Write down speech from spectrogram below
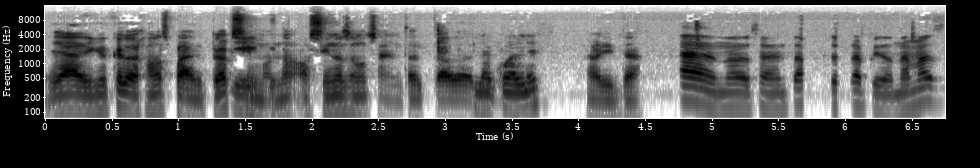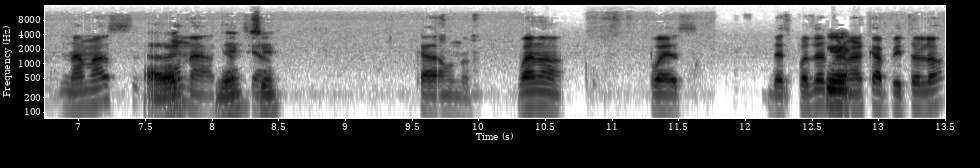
Ya, dijo que lo dejamos para el próximo, ¿no? O si nos vamos a aventar todo. ¿La cual es? Ahorita. Ah, no, nos aventamos rápido. Nada más, nada más una canción. Cada uno. Bueno, pues después del primer capítulo,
